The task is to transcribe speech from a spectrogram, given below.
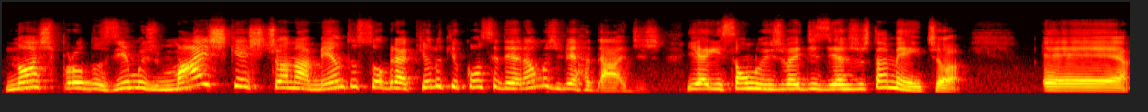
nós produzimos mais questionamentos sobre aquilo que consideramos verdades. E aí São Luís vai dizer justamente, ó, é,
